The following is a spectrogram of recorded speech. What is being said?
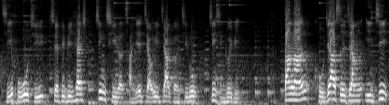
及服务局 CPPH 近期的产业交易价格记录进行对比。当然，估价师将依据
